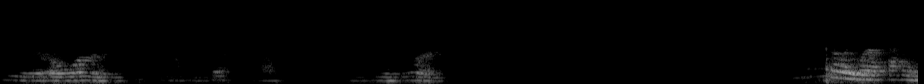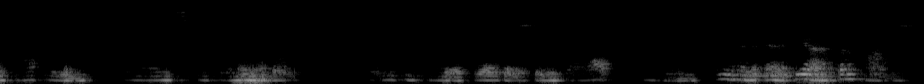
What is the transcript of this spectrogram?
fear or worry, you know, I can trust God, you know, and His word. That's really where having godly friends and family members, that you can kind of lay those things out. And, I mean, and, and again, sometimes,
